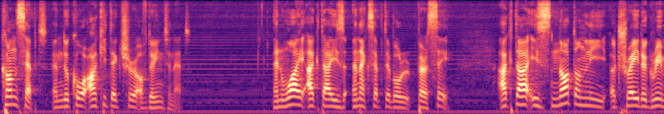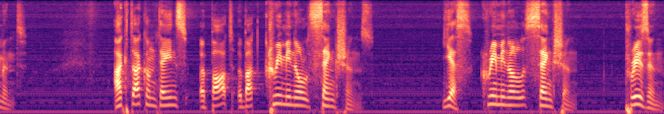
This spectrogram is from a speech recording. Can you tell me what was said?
concept and the core architecture of the internet and why ACTA is unacceptable per se. ACTA is not only a trade agreement. ACTA contains a part about criminal sanctions. Yes, criminal sanction, prison.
